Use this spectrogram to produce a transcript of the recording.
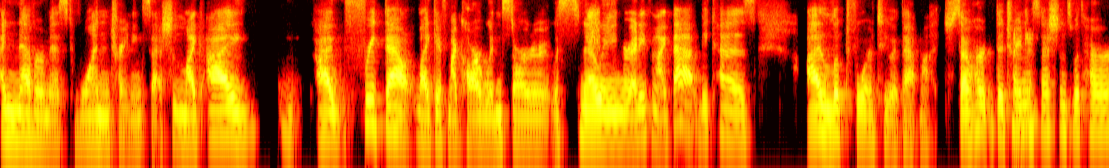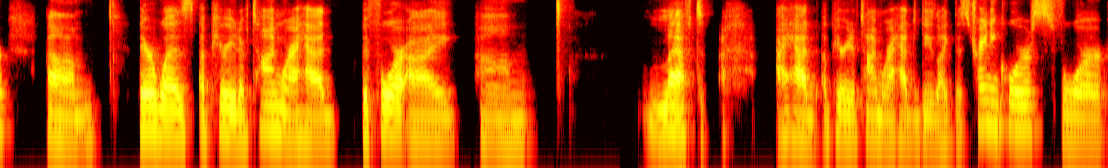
i never missed one training session like i i freaked out like if my car wouldn't start or it was snowing or anything like that because i looked forward to it that much so her the training mm-hmm. sessions with her um, there was a period of time where I had, before I um, left, I had a period of time where I had to do like this training course for,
